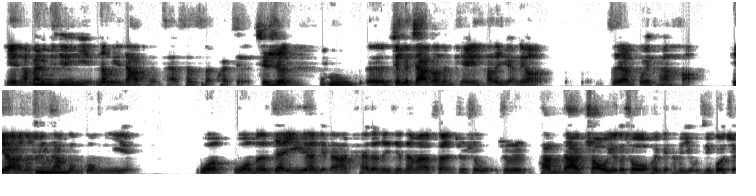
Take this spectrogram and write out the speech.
因为它卖的便宜，那么一大桶才三四百块钱，其实，嗯，呃，这个价格很便宜，它的原料自然不会太好。第二呢是加工工艺，我我们在医院给大家开的那些蛋白粉，就是我就是他们大家找我，有的时候我会给他们邮寄过去，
